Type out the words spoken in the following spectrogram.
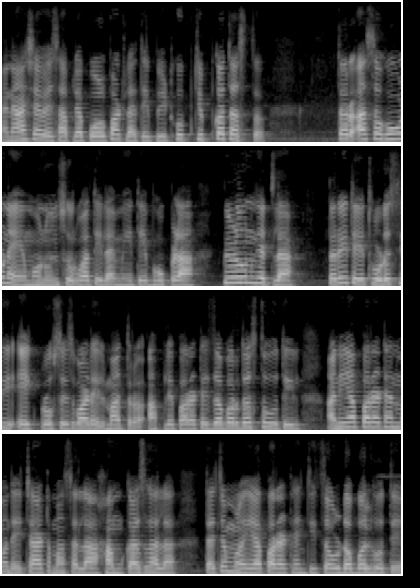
आणि अशा वेळेस आपल्या पोळपाटला ते पीठ खूप चिपकत असतं. तर असं होऊ नये म्हणून सुरुवातीला मी ते भोपळा पिळून घेतला तरी ते थोडीशी एक प्रोसेस वाढेल. मात्र आपले पराठे जबरदस्त होतील आणि या पराठ्यांमध्ये चाट मसाला हमखास घाला. त्याच्यामुळे या पराठ्यांची चव डबल होते.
